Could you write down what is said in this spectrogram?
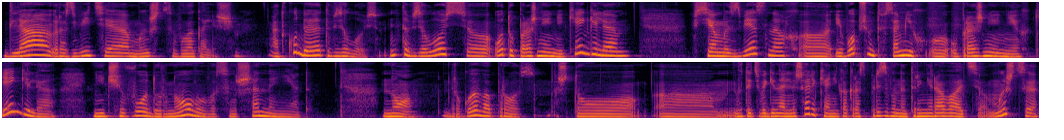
для развития мышц влагалища. Откуда это взялось? Это взялось э, от упражнений Кегеля, всем известных. Э, и, в общем-то, в самих э, упражнениях Кегеля ничего дурного совершенно нет. Но Другой вопрос, что э, вот эти вагинальные шарики, они как раз призваны тренировать мышцы,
